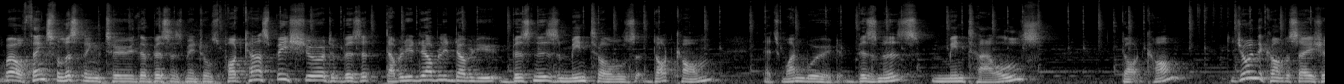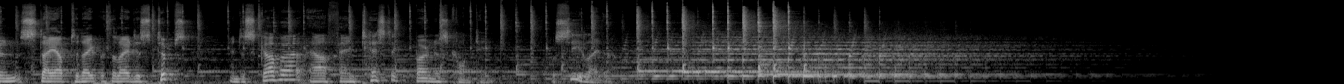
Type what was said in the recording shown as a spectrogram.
Well, thanks for listening to the Business Mentors podcast. Be sure to visit www.businessmentors.com. That's one word, businessmentors.com. To join the conversation, stay up to date with the latest tips, and discover our fantastic bonus content. We'll see you later.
